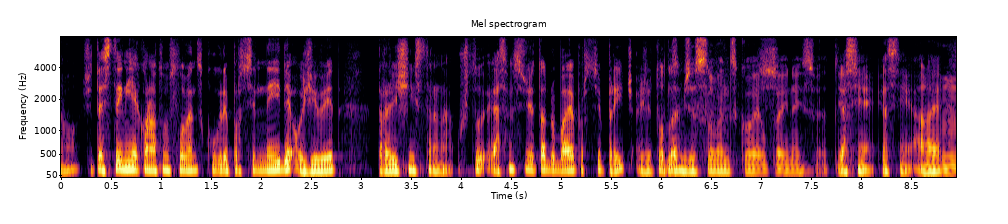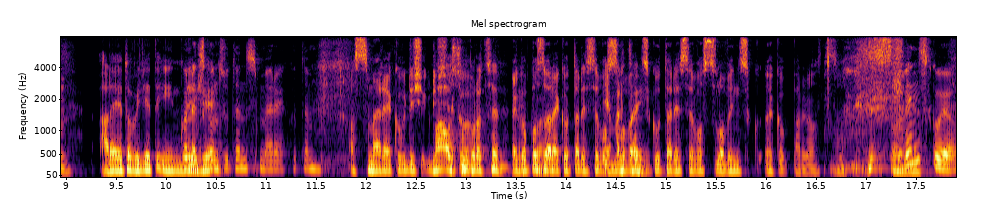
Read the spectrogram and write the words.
Jo? Že to je stejný jako na tom Slovensku, kde prostě nejde oživit tradiční strana. Už to, já si myslím, že ta doba je prostě pryč a že tohle... Myslím, že Slovensko je úplně jiný svět. Jasně, jasně, ale, hmm. Ale je to vidět i jinde, konec že... konců ten smer jako tam. A smer, jako když, když Má jako, 8%, jako jako pozor, jako tady se o. Slovensku, tady se o Slovinsku, jako pardon, Slovensku, jo?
